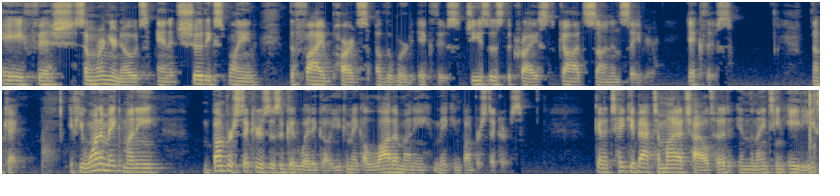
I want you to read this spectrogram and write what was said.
a fish somewhere in your notes, and it should explain the five parts of the word ichthus Jesus, the Christ, God's Son, and Savior. Ichthus. Okay, if you want to make money, bumper stickers is a good way to go. You can make a lot of money making bumper stickers. Going to take you back to my childhood in the 1980s.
